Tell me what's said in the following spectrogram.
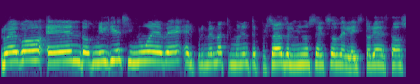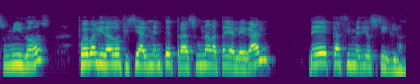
Luego, en 2019, el primer matrimonio entre personas del mismo sexo de la historia de Estados Unidos fue validado oficialmente tras una batalla legal de casi medio siglo.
